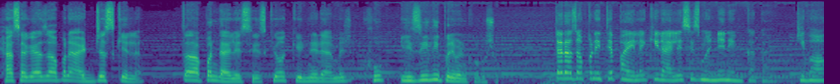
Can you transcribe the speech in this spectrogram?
ह्या सगळ्या जर आपण ॲडजस्ट केलं तर आपण डायलिसिस किंवा किडनी डॅमेज खूप इझिली प्रिव्हेंट करू शकतो. तर आज आपण इथे पाहिलं की डायलिसिस म्हणजे नेमकं काय? किंवा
